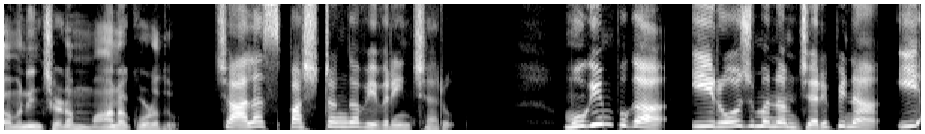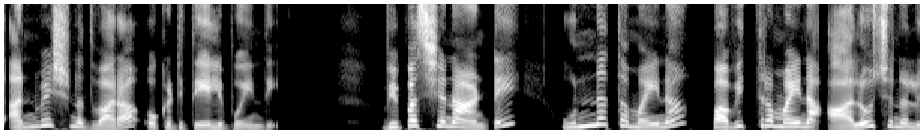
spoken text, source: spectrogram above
గమనించడం మానకూడదు. చాలా స్పష్టంగా వివరించారు. ముగింపుగా ఈ రోజు మనం జరిపిన ఈ అన్వేషణ ద్వారా ఒకటి తేలిపోయింది. విపశ్యన అంటే ఉన్నతమైన పవిత్రమైన ఆలోచనలు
